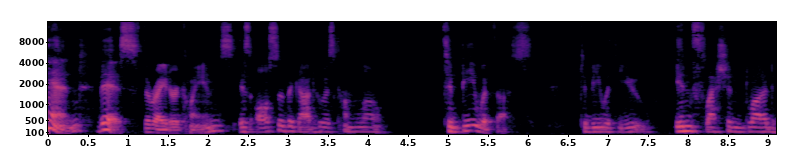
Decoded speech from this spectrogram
And this, the writer claims, is also the God who has come low to be with us, to be with you in flesh and blood,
